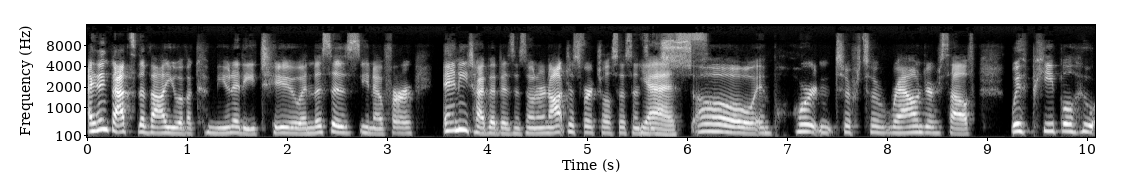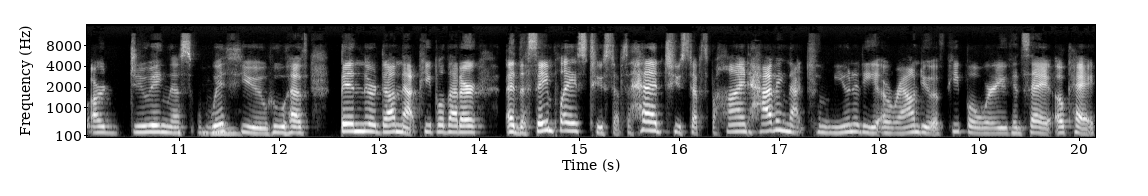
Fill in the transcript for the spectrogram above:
I think that's the value of a community too. And this is, you know, for any type of business owner, not just virtual assistants. Yes. It's so important to surround yourself with people who are doing this mm-hmm. with you, who have been there, done that, people that are at the same place, two steps ahead, two steps behind, having that community around you of people where you can say, okay,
